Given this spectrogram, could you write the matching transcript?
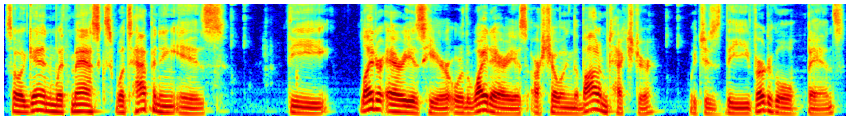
So again, with masks, what's happening is the lighter areas here, or the white areas, are showing the bottom texture, which is the vertical bands,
